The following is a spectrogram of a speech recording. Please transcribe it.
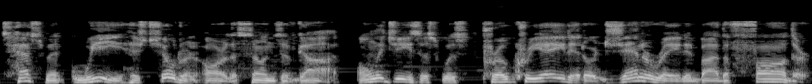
Testament, we, his children, are the sons of God. Only Jesus was procreated or generated by the Father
